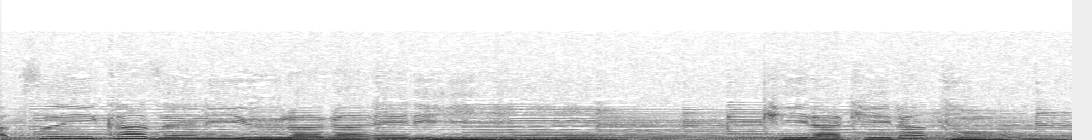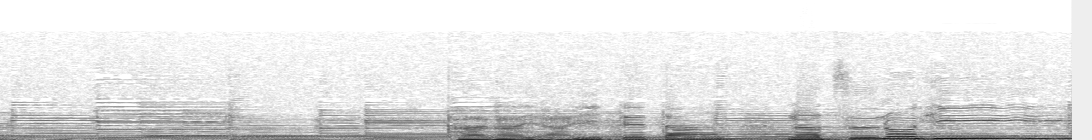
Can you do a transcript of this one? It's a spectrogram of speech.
熱い風に裏返り。キラキラと輝いてた夏の日。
